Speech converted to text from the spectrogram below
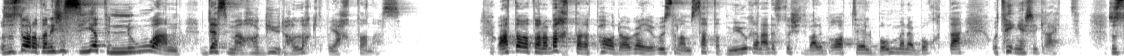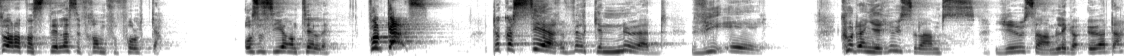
Og så står det at Han ikke sier til noen det som Gud har lagt på hjertet hans. Og Etter at han har vært der et par dager i Jerusalem sett at murene det står ikke veldig bra til, bommene er borte, og ting er ikke greit, så står det at han stiller seg fram for folket. Og så sier han til dem, 'Folkens! Dere ser hvilken nød vi er i.' Hvordan Jerusalems, Jerusalem ligger øde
